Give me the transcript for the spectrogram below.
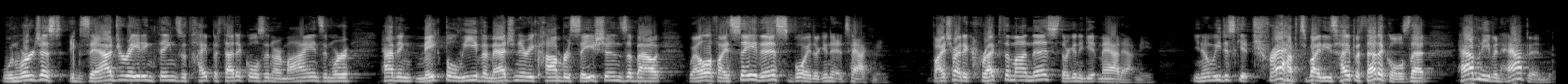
When we're just exaggerating things with hypotheticals in our minds and we're having make believe imaginary conversations about, well, if I say this, boy, they're going to attack me. If I try to correct them on this, they're going to get mad at me. You know, we just get trapped by these hypotheticals that haven't even happened.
